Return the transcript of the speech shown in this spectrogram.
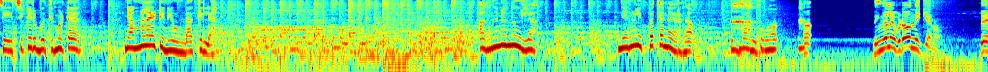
ചേച്ചിക്കൊരു ബുദ്ധിമുട്ട് ഞങ്ങളായിട്ട് ഇനി ഉണ്ടാക്കില്ല. അങ്ങനൊന്നുമില്ല. ഞങ്ങൾ ഇപ്പൊ തന്നെ ഇറങ്ങാം. വാ, പോവാം. നിങ്ങൾ ഇവിടെ വന്നിരിക്കണോ? ദേ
